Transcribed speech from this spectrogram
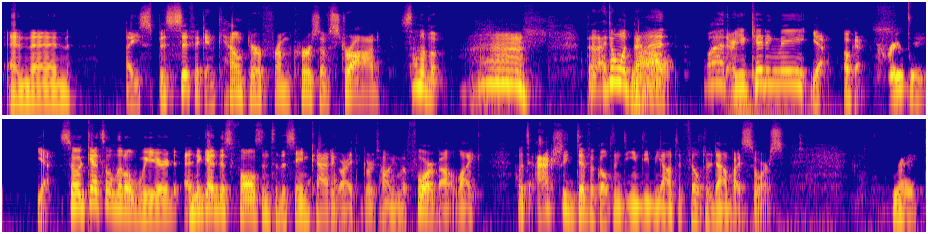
and then a specific encounter from Curse of Strahd. Son of a. Mm, that I don't want wow. that. What? Are you kidding me? Yeah. Okay. Crazy. Yeah. So it gets a little weird, and again, this falls into the same category I think we were talking before about like how it's actually difficult in D and D Beyond to filter down by source. Right.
